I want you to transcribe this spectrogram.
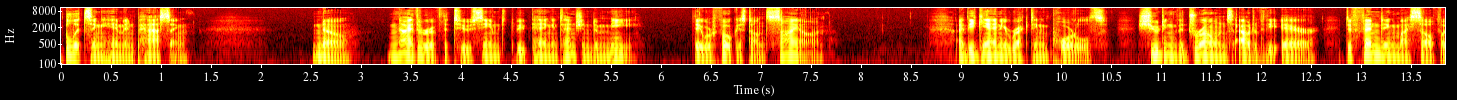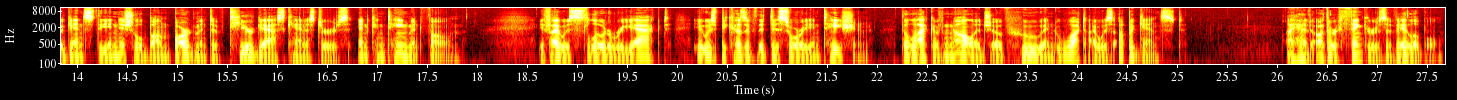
blitzing him in passing. No, neither of the two seemed to be paying attention to me. They were focused on Scion. I began erecting portals, shooting the drones out of the air, defending myself against the initial bombardment of tear gas canisters and containment foam. If I was slow to react, it was because of the disorientation, the lack of knowledge of who and what I was up against. I had other thinkers available.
